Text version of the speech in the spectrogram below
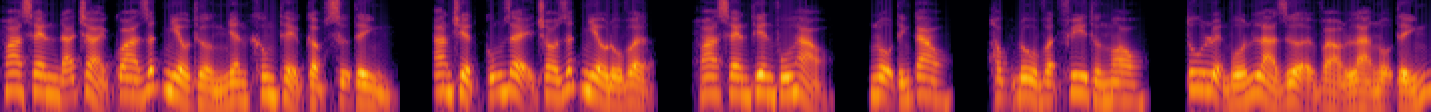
hoa sen đã trải qua rất nhiều thường nhân không thể cập sự tình, An Triệt cũng dạy cho rất nhiều đồ vật, hoa sen thiên phú hảo, nộ tính cao, học đồ vật phi thường mau, tu luyện vốn là dựa vào là nộ tính.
